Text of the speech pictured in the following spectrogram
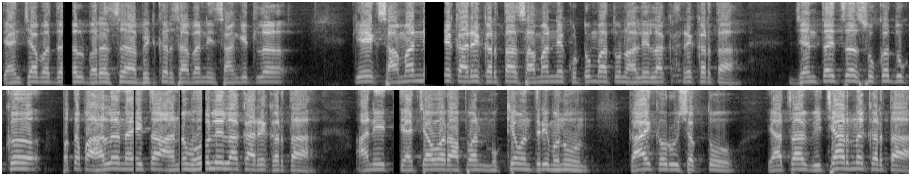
त्यांच्याबद्दल बरंचसं आंबेडकर साहेबांनी सांगितलं की एक सामान्य कार्यकर्ता सामान्य कुटुंबातून आलेला कार्यकर्ता जनतेचं सुखदुःख फक्त पाहिलं नाही तर अनुभवलेला कार्यकर्ता आणि त्याच्यावर आपण मुख्यमंत्री म्हणून काय करू शकतो याचा विचार न करता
